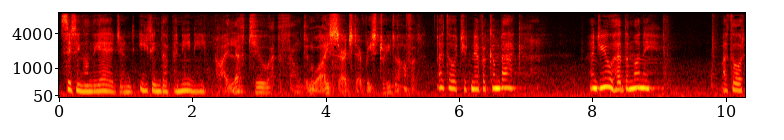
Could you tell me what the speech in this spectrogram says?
sitting on the edge and eating their panini. I left you at the fountain while I searched every street off it. I thought you'd never come back. And you had the money. I thought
